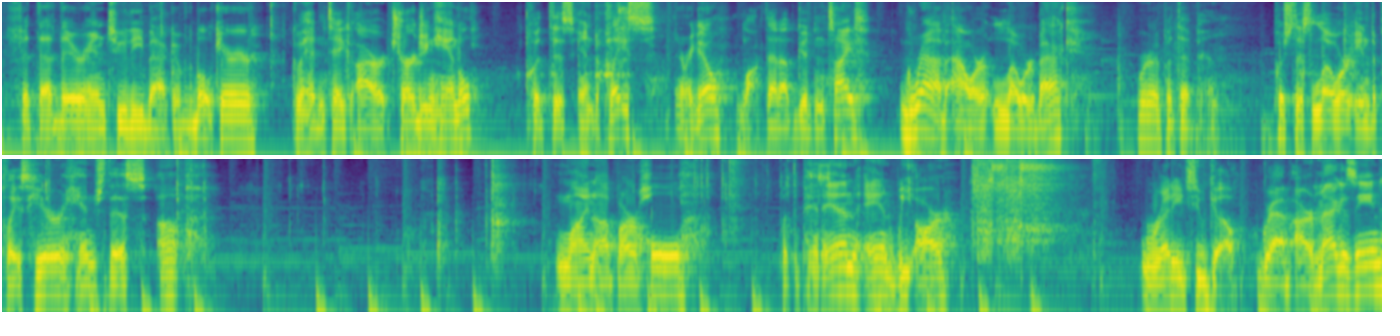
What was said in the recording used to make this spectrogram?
fit that there into the back of the bolt carrier. Go ahead and take our charging handle, put this into place. There we go. Lock that up good and tight. Grab our lower back. Where did I put that pin? Push this lower into place here, hinge this up. Line up our hole, put the pin in, and we are ready to go. Grab our magazine,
